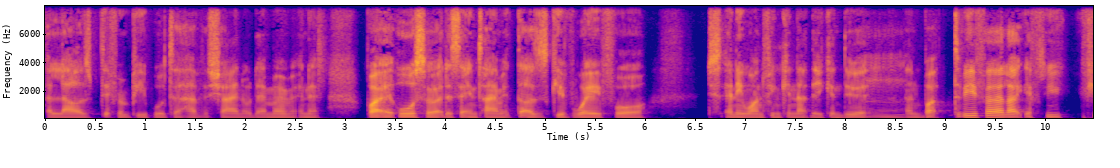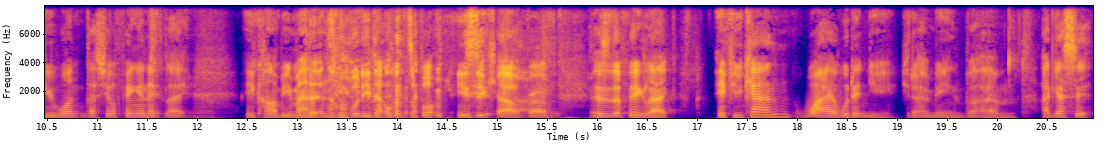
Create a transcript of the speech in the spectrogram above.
allows different people to have a shine or their moment in it. But it also, at the same time, it does give way for just anyone thinking that they can do it. And but to be fair, like if you if you want, that's your thing, in it. Like you can't be mad at nobody that wants to put music out, bro. This is the thing. Like if you can, why wouldn't you? You know what I mean? But um, I guess it.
